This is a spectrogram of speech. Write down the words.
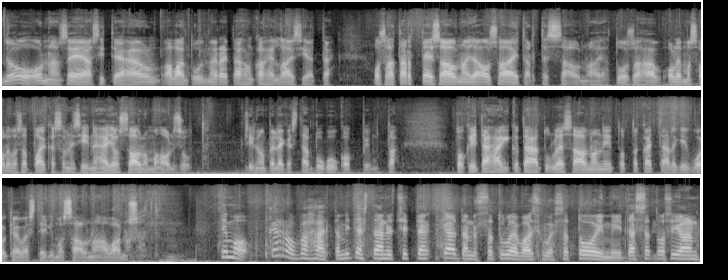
Joo, onhan se ja sittenhän on avantouimareita on kahdenlaisia, että osa tarvitsee saunaa ja osa ei tarvitse saunaa. Ja tuossa olemassa olevassa paikassa, niin siinähän ei ole saunamahdollisuutta. Siinä on pelkästään pukukoppi, mutta toki tähänkin, kun tähän tulee sauna, niin totta kai täälläkin voi käydä sitten ilman saunaa avannossa. Hmm. Timo, kerro vähän, että miten tämä nyt sitten käytännössä tulevaisuudessa toimii. Tässä tosiaan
